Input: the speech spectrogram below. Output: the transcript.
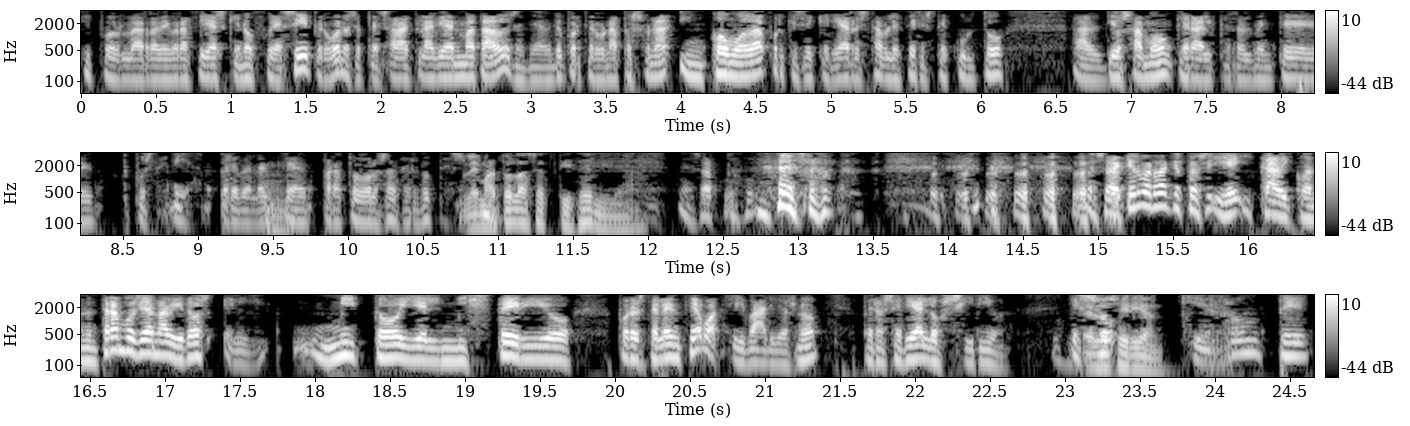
y por las radiografías que no fue así, pero bueno, se pensaba que la habían matado sencillamente porque era una persona incómoda, porque se quería restablecer este culto al dios Amón, que era el que realmente pues tenía para todos los sacerdotes. Le mató la septicemia. Exacto. Exacto. o sea, que es verdad que esto es... Y, y claro, y cuando entramos ya en Abidos, el mito y el misterio por excelencia, bueno, hay varios, ¿no? Pero sería el Osirión. Eso que rompe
